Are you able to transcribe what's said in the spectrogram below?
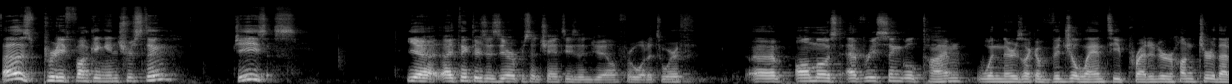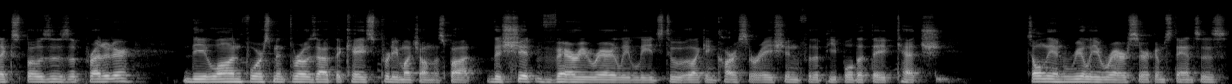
That was pretty fucking interesting. Jesus. Yeah, I think there's a 0% chance he's in jail for what it's worth. Uh, almost every single time when there's like a vigilante predator hunter that exposes a predator, the law enforcement throws out the case pretty much on the spot. The shit very rarely leads to like incarceration for the people that they catch. It's only in really rare circumstances.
